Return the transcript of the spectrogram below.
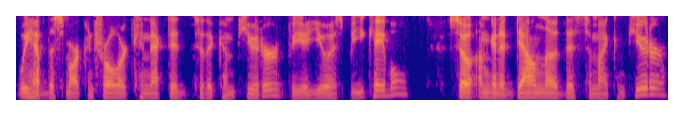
we have the smart controller connected to the computer via USB cable. So I'm going to download this to my computer.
